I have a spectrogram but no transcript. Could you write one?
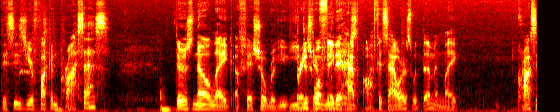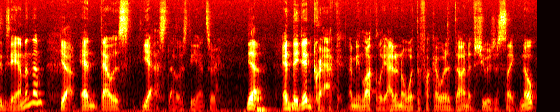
this is your fucking process there's no like official review you Break just want me to have office hours with them and like cross-examine them Yeah. and that was yes that was the answer Yeah. And they did crack. I mean, luckily, I don't know what the fuck I would have done if she was just like, "Nope,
